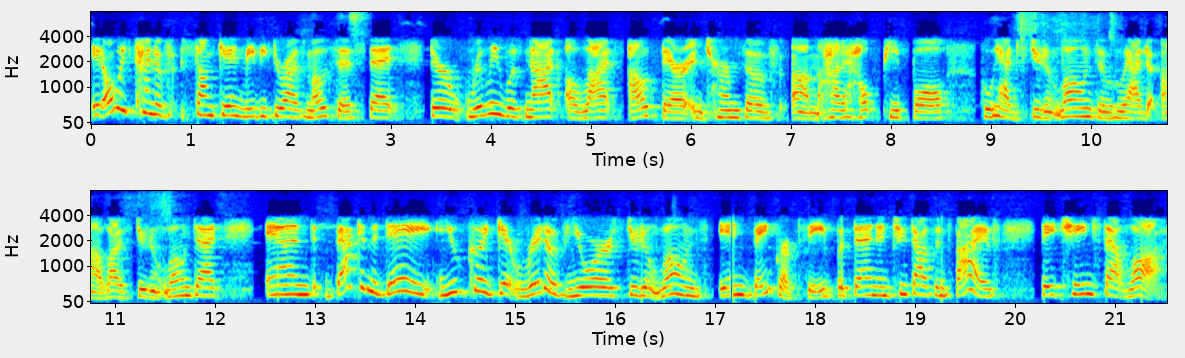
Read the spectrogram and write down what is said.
it always kind of sunk in, maybe through osmosis, that there really was not a lot out there in terms of um, how to help people who had student loans or who had a lot of student loan debt. And back in the day, you could get rid of your student loans in bankruptcy, but then in 2005, they changed that law.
